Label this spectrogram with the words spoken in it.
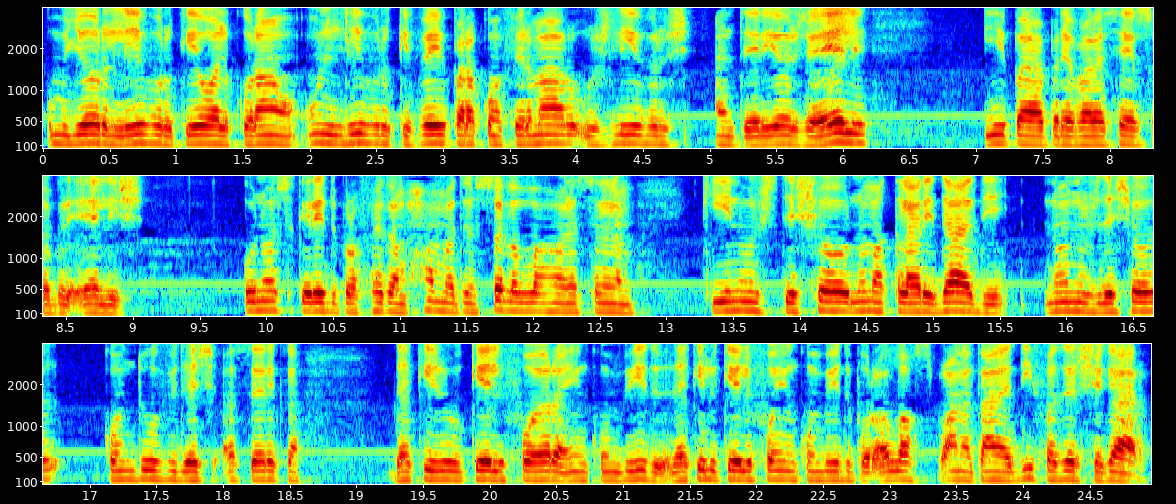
o melhor livro que é o Alcorão, um livro que veio para confirmar os livros anteriores a ele e para prevalecer sobre eles. O nosso querido profeta Muhammad sallallahu alaihi wasallam que nos deixou numa claridade, não nos deixou com dúvidas acerca daquilo que ele fora incumbido, daquilo que ele foi incumbido por Allah subhanahu wa ta'ala de fazer chegar.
